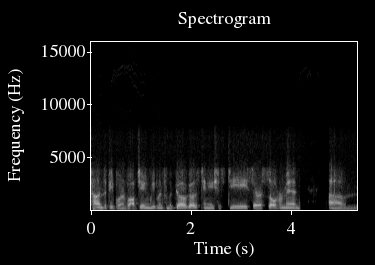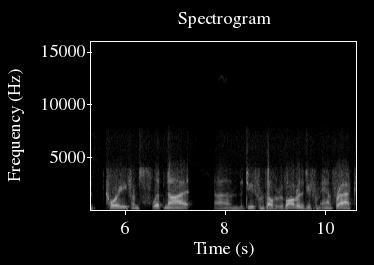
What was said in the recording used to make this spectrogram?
tons of people are involved. Jane Wiedlin from the Go Go's, Tenacious D, Sarah Silverman, um, Corey from Slipknot, um, the dude from Velvet Revolver, the dude from Anthrax.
